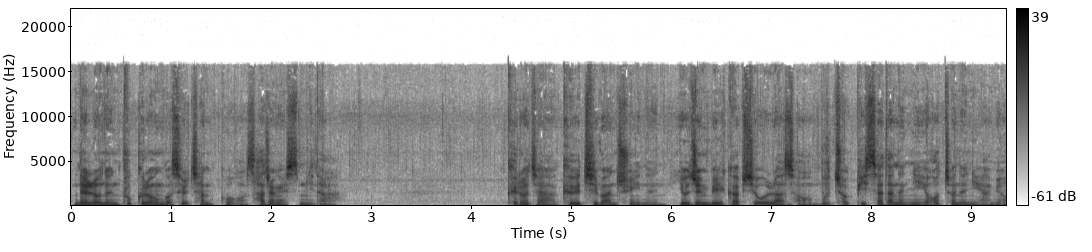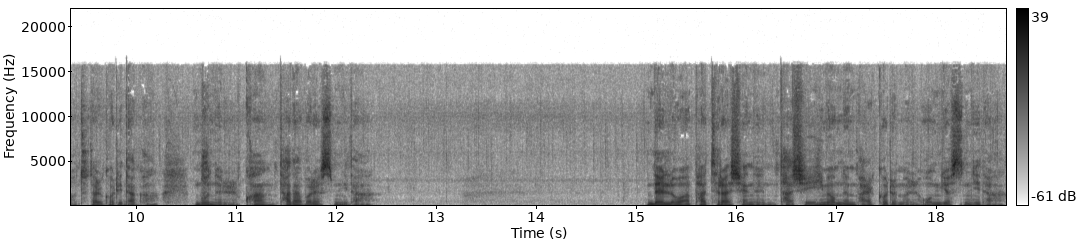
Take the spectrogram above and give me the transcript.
넬로는 부끄러운 것을 참고 사정했습니다. 그러자 그 집안 주인은 요즘 밀값이 올라서 무척 비싸다느니 어쩌느니 하며 투덜거리다가 문을 쾅 닫아버렸습니다. 넬로와 파트라시에는 다시 힘없는 발걸음을 옮겼습니다.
